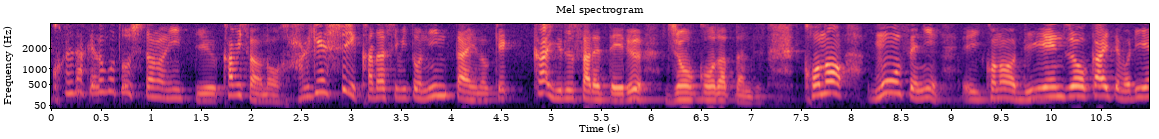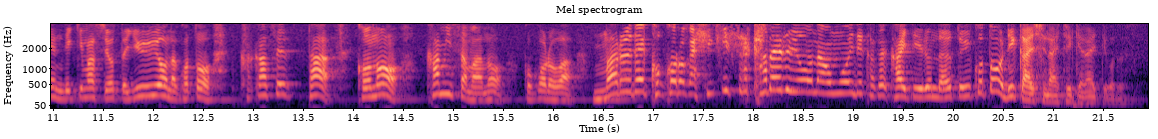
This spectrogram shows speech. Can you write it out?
これだけのことをしたのにっていう神様の激しい悲しみと忍耐の結果許されている条項だったんです。このモーセにこの離縁状を書いても離縁できますよというようなことを書かせたこの神様の心はまるで心が引き裂かれるような思いで書いているんだよということを理解しないといけないということです。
